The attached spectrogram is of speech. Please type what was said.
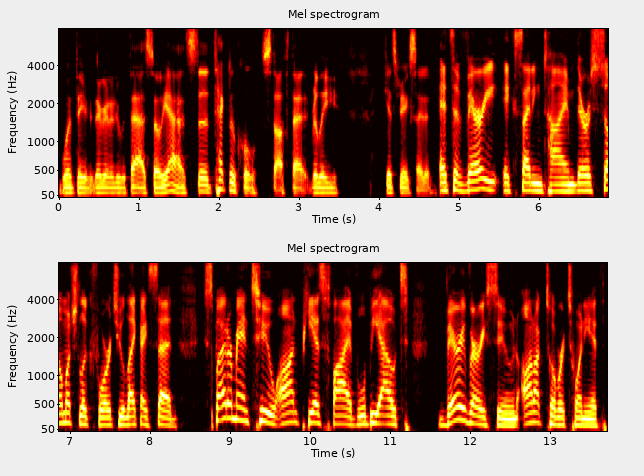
what they they're gonna do with that. So yeah, it's the technical stuff that really gets me excited. It's a very exciting time. There is so much to look forward to. Like I said, Spider Man 2 on PS5 will be out very, very soon on October 20th.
